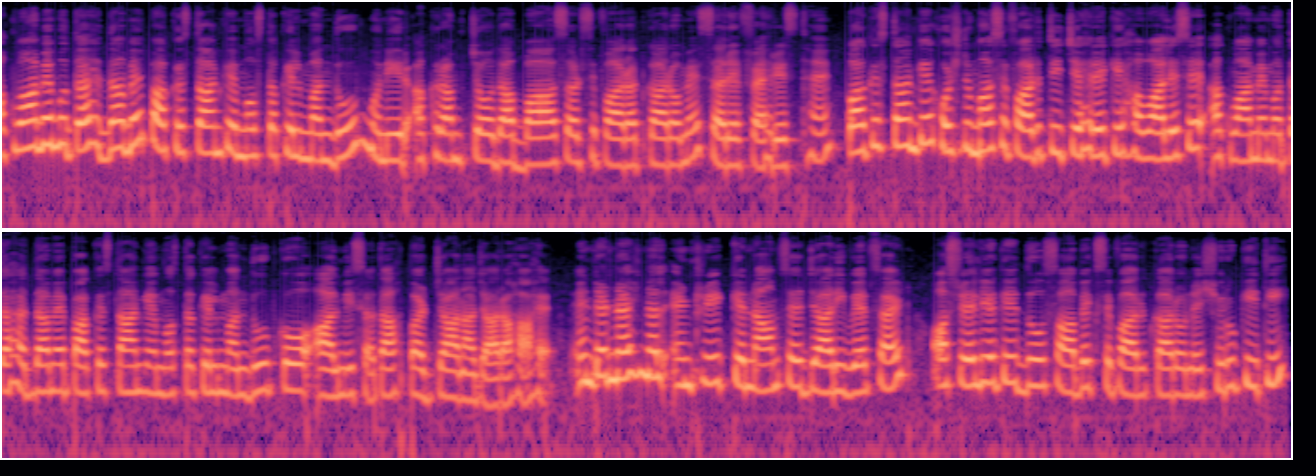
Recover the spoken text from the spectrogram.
अकवा मुतहदा में पाकिस्तान के मुस्तकिल मंदूब मुनीर अकरम चौदह बास और सिफारतकारों में सर फहरिस्त हैं। पाकिस्तान के खुशनुमा सिफारती चेहरे के हवाले से अकवा मुतहदा में पाकिस्तान के मुस्तकिल मंदूब को आलमी सतह पर जाना जा रहा है। इंटरनेशनल इंट्रीक के नाम से जारी वेबसाइट ऑस्ट्रेलिया के दो सबक सिफारतकारों ने शुरू की थी।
